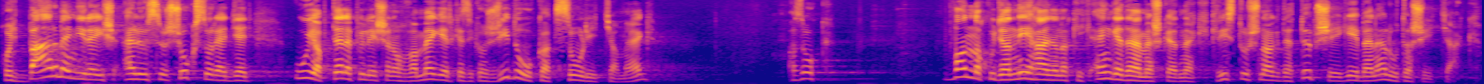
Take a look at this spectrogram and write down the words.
hogy bármennyire is először sokszor egy-egy újabb településen, ahova megérkezik, a zsidókat szólítja meg, azok vannak ugyan néhányan, akik engedelmeskednek Krisztusnak, de többségében elutasítják.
